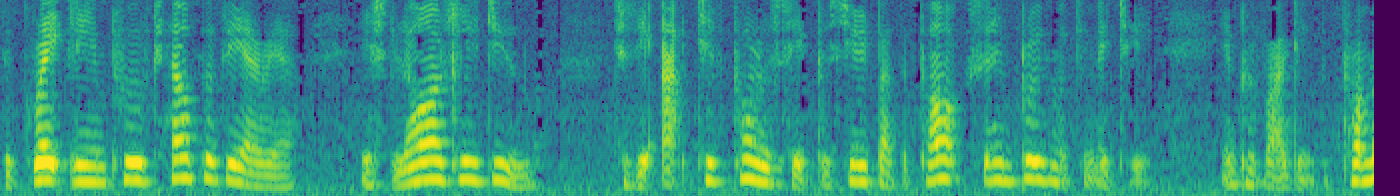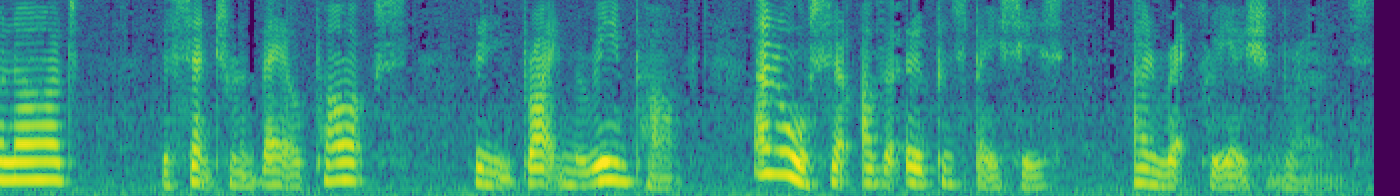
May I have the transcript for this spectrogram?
The greatly improved health of the area is largely due to the active policy pursued by the Parks and Improvement Committee in providing the promenade, the Central and Vale Parks, the new Brighton Marine Park, and also other open spaces and recreation grounds.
